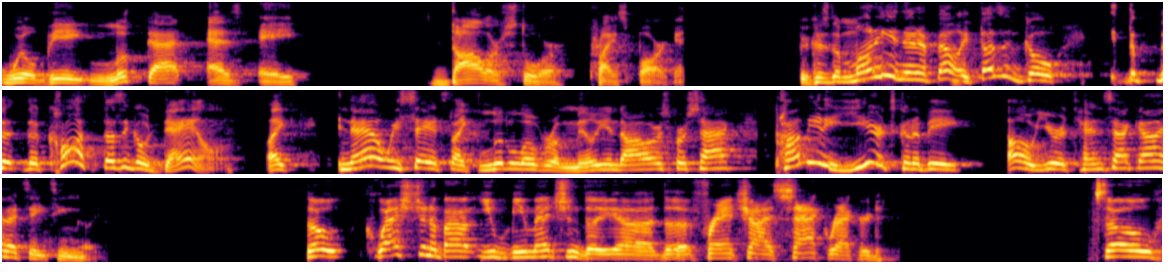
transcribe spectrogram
will be looked at as a dollar store price bargain. Because the money in NFL, it doesn't go, the, the, the cost doesn't go down. Like now we say it's like little over a million dollars per sack. Probably in a year, it's going to be, oh, you're a 10 sack guy? That's 18 million. So, question about you. You mentioned the uh, the franchise sack record. So,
